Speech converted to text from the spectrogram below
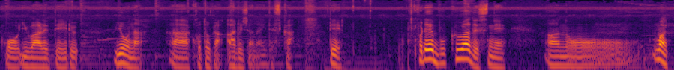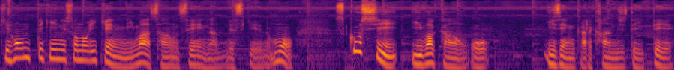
こう言われているようなことがあるじゃないですか。でこれ僕はですねあのまあ基本的にその意見には賛成なんですけれども少し違和感を以前から感じていて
